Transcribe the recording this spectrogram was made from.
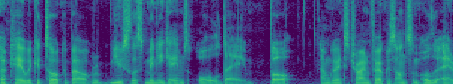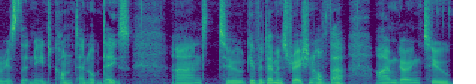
Okay, we could talk about useless mini games all day, but I'm going to try and focus on some other areas that need content updates. And to give a demonstration of that, I'm going to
